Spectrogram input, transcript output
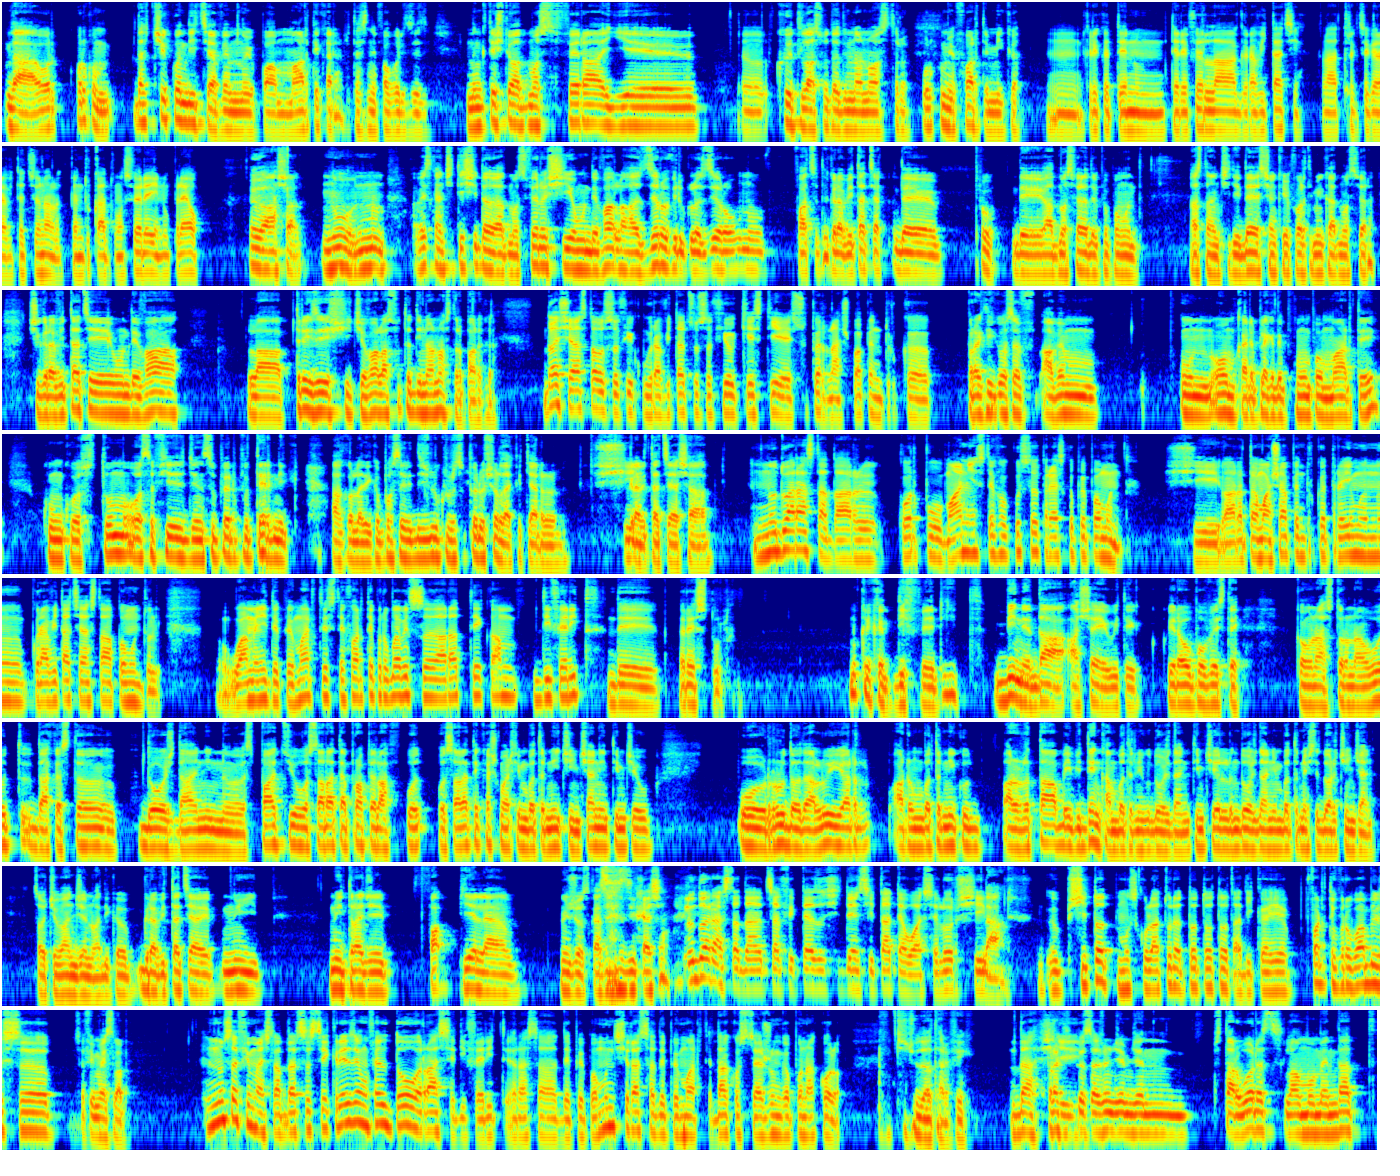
Da, or, oricum, dar ce condiții avem noi pe Marte care ar putea să ne favorizeze? Din câte știu, atmosfera e Uh, cât la sută din a noastră? Oricum e foarte mică. mm, Cred că te, nu- te referi la gravitație, la atracție gravitațională, pentru că atmosfera ei nu prea au. Ă, Așa, nu, nu. Aveți că am citit și de atmosferă și e undeva la 0,01 față de gravitația, de, pu, de atmosfera de pe Pământ. Asta am citit, de aia că e foarte mică atmosfera. Și gravitația e undeva la 30 și ceva la sută din a noastră, parcă. Da, și asta o să fie cu gravitație, o să fie o chestie super nașpa, pentru că Practic o să f- avem un om care pleacă de pe Pământ pe Marte cu un costum, o să fie gen super puternic acolo, adică poți să ridici lucruri super ușor dacă chiar și gravitația e așa Nu doar asta, dar corpul uman este făcut să trăiască pe pământ. Și arătăm așa pentru că trăim în uh, gravitația asta a pământului. Oamenii de pe Marte este foarte probabil să arate cam diferit de restul. Nu cred că diferit. Bine, da, așa e. Uite, era o poveste că un astronaut, dacă stă 20 de ani în uh, spațiu, o să arate aproape la... O, o să arate ca și cum ar fi îmbătrânit 5 ani, în timp ce o rudă de-a lui ar, ar îmbătrâni cu... ar arăta evident că a îmbătrânit cu 20 de ani, în timp ce el în 20 de ani îmbătrânește doar 5 ani. Sau ceva în genul. Adică gravitația nu-i, nu-i trage fa- pielea în jos, ca să zic așa. Nu doar asta, dar îți afectează și densitatea oaselor și, Da, și tot, musculatură, tot, tot, tot. Adică e foarte probabil să, să fii mai slab. nu să fii mai slab, dar să se creeze un fel două rase diferite, rasa de pe Pământ și rasa de pe Marte, dacă o să se ajungă până acolo. Ce ciudat ar fi. Da, Practic și... o să ajungem gen Star Wars, la un moment dat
